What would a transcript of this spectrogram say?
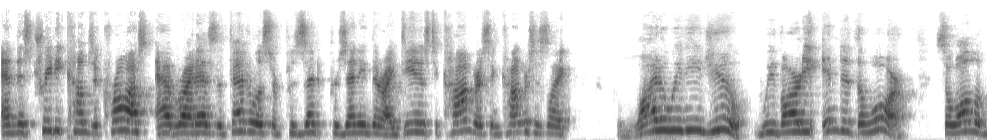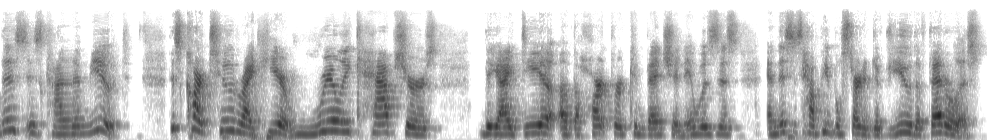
and this treaty comes across at right as the Federalists are present, presenting their ideas to Congress, and Congress is like, "Why do we need you? We've already ended the war." So all of this is kind of mute. This cartoon right here really captures the idea of the Hartford Convention. It was this, and this is how people started to view the Federalists.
